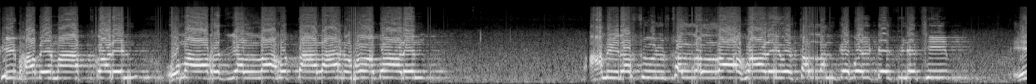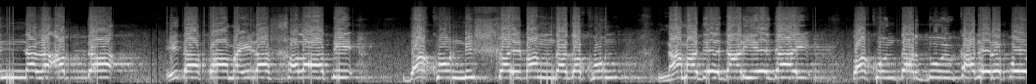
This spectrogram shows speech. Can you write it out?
কীভাবে মাফ করেন? উমর রাদিয়াল্লাহু তাআলা আনহু বলেন, আমি রসুল সাল্লাল্লাহু আলাইহি ওয়াসাল্লামকে বলতে শুনেছি, ইন্নাল আবদা ইদা কামা ইলা সালাতি যখন নিশ্চয় বান্দা যখন নামাজে দাঁড়িয়ে যায়, তখন তার দুই কাঁধের ওপর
